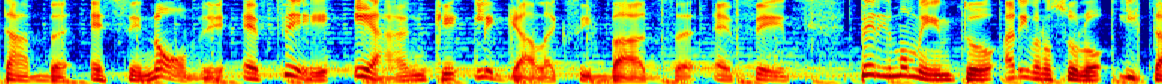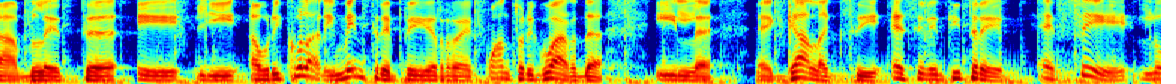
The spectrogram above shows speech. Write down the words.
Tab S9 FE e anche le Galaxy Buds FE. Per il momento arrivano solo il tablet e gli auricolari, mentre per quanto riguarda il eh, Galaxy S23 FE lo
